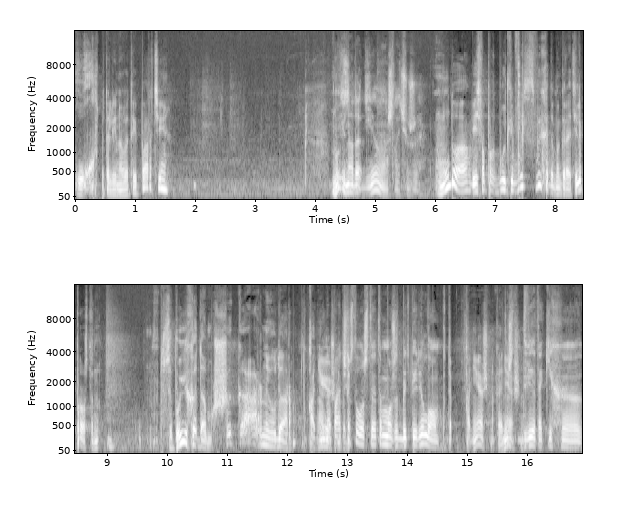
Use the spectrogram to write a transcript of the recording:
Ух, это Лина в этой партии. Ну и надо... Нашла чужая. Ну да, весь вопрос, будет ли вы с выходом играть или просто ну, с выходом. Шикарный удар. Она Конечно, почувствовала, что это может быть перелом. конечно, конечно. Две таких э,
